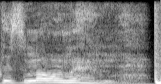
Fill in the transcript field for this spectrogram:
this moment.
